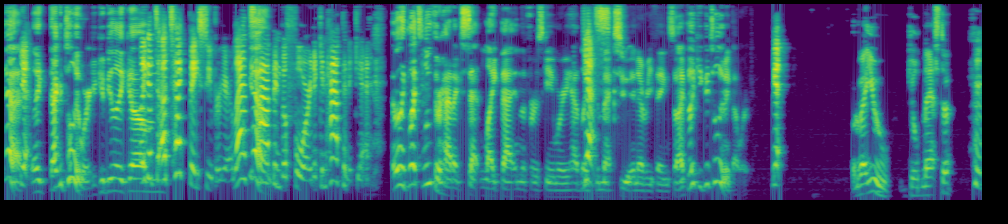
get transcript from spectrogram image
yeah, Yeah. like that could totally work. It could be like, um, like a, t- a tech-based superhero. That's Yeah. happened before, and it can happen again. I mean, like Lex Luthor had a set like that in the first game where he had like Yes. the mech suit and everything. So I feel like you could totally make that work. Yeah. What about you, Guildmaster?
